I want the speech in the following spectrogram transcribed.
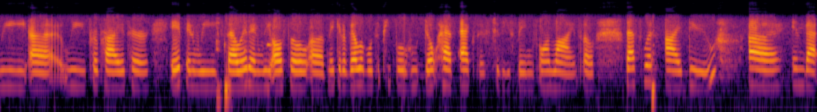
we uh we proprietor it and we sell it and we also uh make it available to people who don't have access to these things online so that's what i do uh in that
